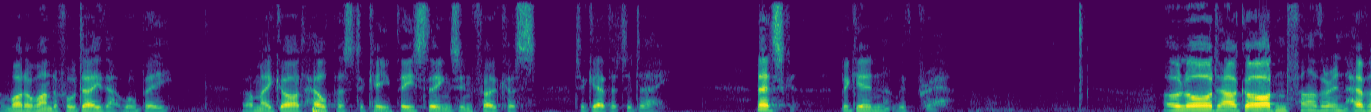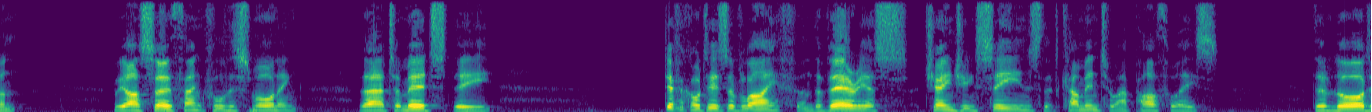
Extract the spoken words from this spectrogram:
And what a wonderful day that will be. Well, may God help us to keep these things in focus together today. Let's begin with prayer. O Lord, our God and Father in heaven, we are so thankful this morning that amidst the difficulties of life and the various changing scenes that come into our pathways, that Lord,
